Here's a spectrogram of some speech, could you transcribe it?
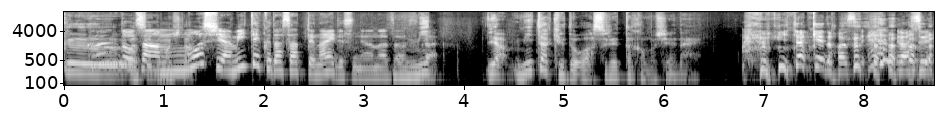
く忘れさんもしや見てくださってないですねアナザーみスカイいや見たけど忘れたかもしれない。見たけど忘れ忘れ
